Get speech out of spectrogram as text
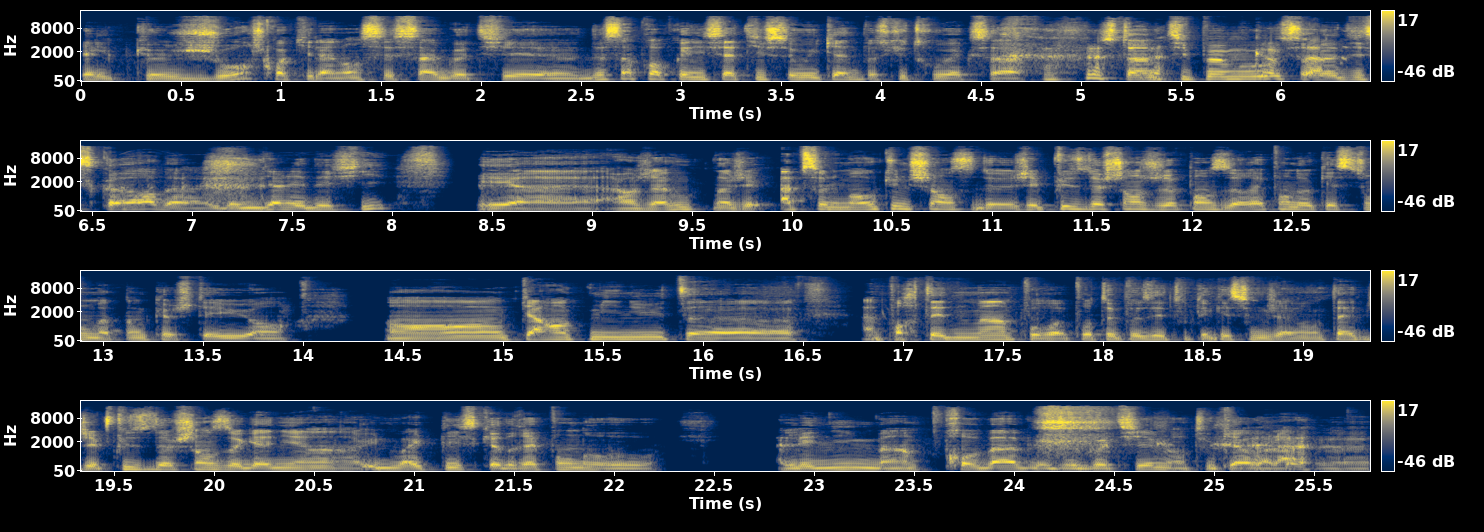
quelques jours. Je crois qu'il a lancé ça, Gauthier, euh, de sa propre initiative ce week-end parce qu'il trouvait que ça c'était un petit peu mou sur ça. le Discord. Il aime bien les défis. Et euh, alors j'avoue que moi j'ai absolument aucune chance de, j'ai plus de chance, je pense, de répondre aux questions maintenant que je t'ai eu en en 40 minutes euh, à portée de main pour pour te poser toutes les questions que j'avais en tête. J'ai plus de chances de gagner un- une whitelist que de répondre au, à l'énigme improbable de Gauthier. Mais en tout cas, voilà, euh,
